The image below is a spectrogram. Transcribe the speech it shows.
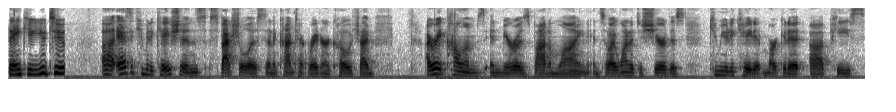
Thank you. You too. Uh, as a communications specialist and a content writer and coach, I'm I write columns in Mira's bottom line, and so I wanted to share this communicate it, market it uh, piece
